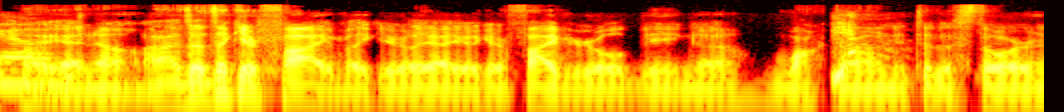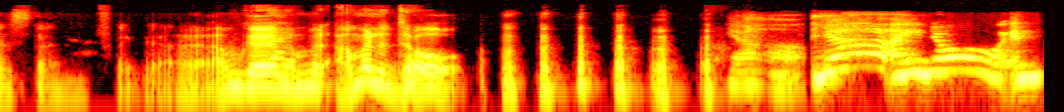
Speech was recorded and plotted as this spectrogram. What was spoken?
And Oh yeah, no. Uh, It's like you're five, like you're yeah, like a five year old being uh walked Yeah. around into the store and stuff. It's like uh, I'm good. I'm an, I'm an adult. yeah, yeah, I know. And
